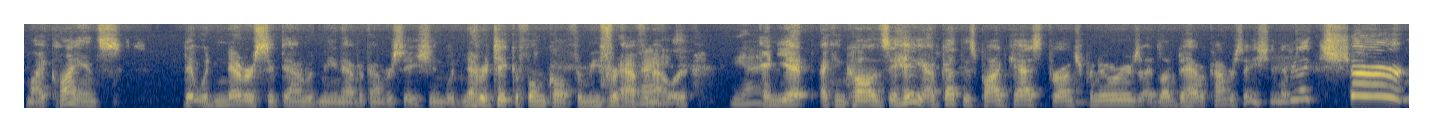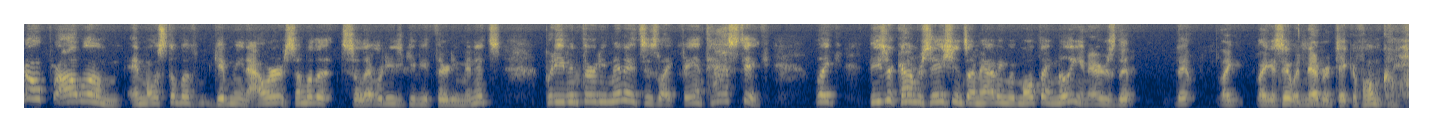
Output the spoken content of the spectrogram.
my clients that would never sit down with me and have a conversation, would never take a phone call from me for half right. an hour. Yeah. And yet I can call and say, Hey, I've got this podcast for entrepreneurs. I'd love to have a conversation. They'd be like, Sure, no problem. And most of them give me an hour. Some of the celebrities give you 30 minutes, but even 30 minutes is like fantastic. Like these are conversations I'm having with multimillionaires that that like like I said, would mm-hmm. never take a phone call.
